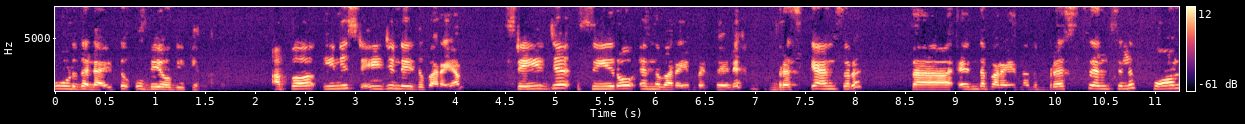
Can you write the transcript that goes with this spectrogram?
കൂടുതലായിട്ട് ഉപയോഗിക്കുന്നത്. അപ്പോൾ ഇനി സ്റ്റേജിന്റെ ഇത് പറയാം. സ്റ്റേജ് സീറോ എന്ന് പറയുമ്പോഴത്തേൽ ബ്രസ്റ്റ് ക്യാൻസർ എന്താ പറയുന്നത് ബ്രസ്റ്റ് സെൽസിൽ ഫോം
